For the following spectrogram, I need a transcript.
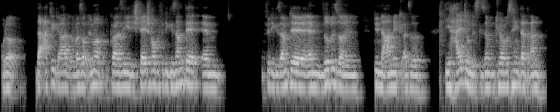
oder der Aggregat oder was auch immer, quasi die Stellschraube für die gesamte, ähm, für die gesamte ähm, Wirbelsäulendynamik, also die Haltung des gesamten Körpers hängt da dran.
